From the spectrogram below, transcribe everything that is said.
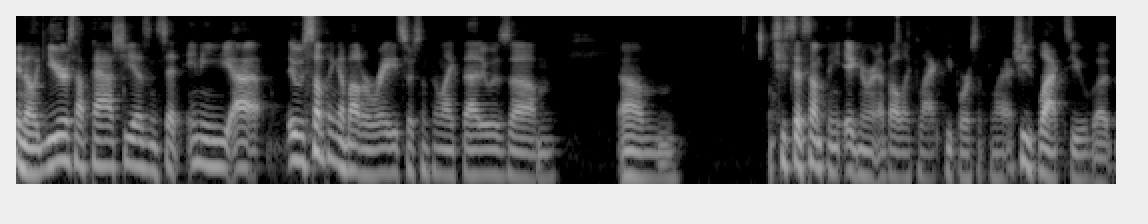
You know, years have passed. She hasn't said any uh it was something about a race or something like that. It was um um she said something ignorant about like black people or something like that. She's black too, but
